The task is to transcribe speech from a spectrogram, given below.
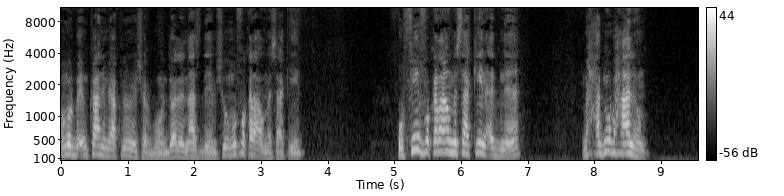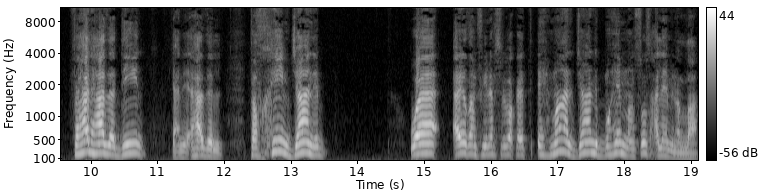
هم بإمكانهم يأكلون ويشربون. دول الناس اللي يمشون مو فقراء ومساكين. وفي فقراء ومساكين عندنا ما حد مو بحالهم. فهل هذا الدين يعني هذا التضخيم جانب وأيضا في نفس الوقت إهمال جانب مهم منصوص عليه من الله؟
